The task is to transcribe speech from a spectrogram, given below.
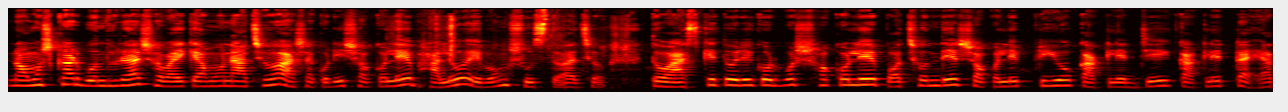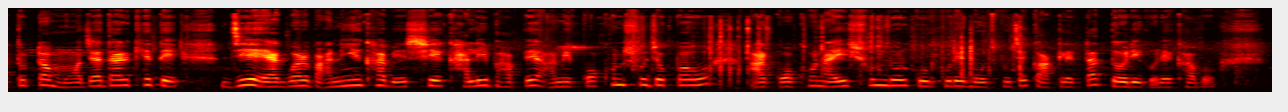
নমস্কার বন্ধুরা, সবাই কেমন আছো? আশা করি সকলে ভালো এবং সুস্থ আছো। তো আজকে তৈরি করব সকলে পছন্দের, সকলে প্রিয় কাকলেট। যেই কাকলেটটা এতটা মজাদার খেতে যে একবার বানিয়ে খাবে, সে খালি ভাবে আমি কখন সুযোগ পাবো আর কখন এই সুন্দর কুরকুরে মুচমুচে কাকলেটটা তৈরি করে খাব।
